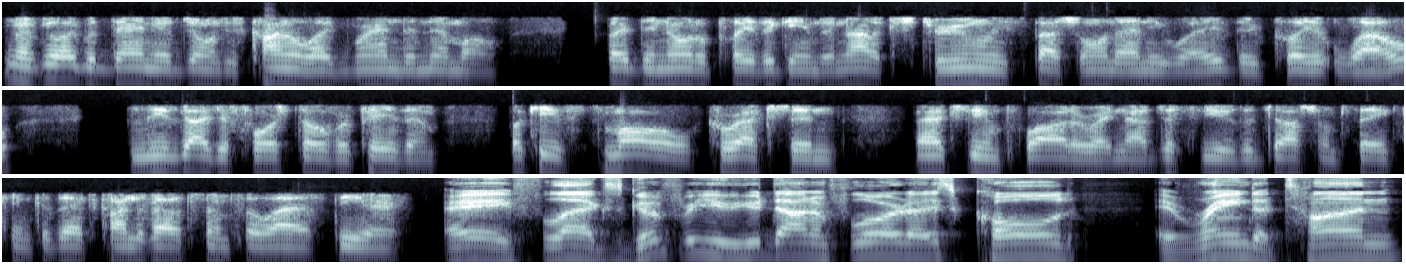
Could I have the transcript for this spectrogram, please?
I feel like with Daniel Jones, he's kind of like Brandon Nimmo but they know how to play the game. They're not extremely special in any way. They play it well, and these guys are forced to overpay them. Keith, small correction. I'm actually in Florida right now, just to use the Joshua thing, because that's kind of how it's been for the last year. Hey, Flex, good for you. You're down in Florida. It's cold. It rained a ton.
